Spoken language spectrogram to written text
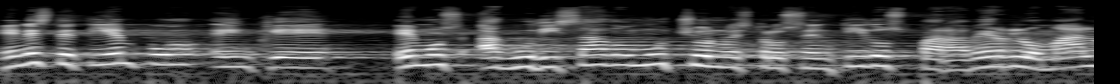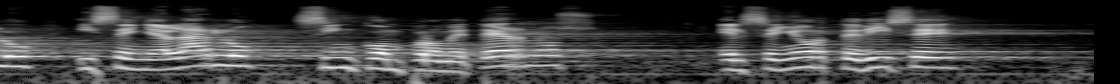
En este tiempo en que hemos agudizado mucho nuestros sentidos para ver lo malo y señalarlo sin comprometernos, el Señor te dice,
